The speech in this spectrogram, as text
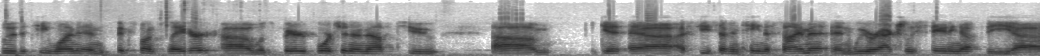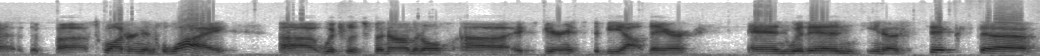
flew the T1, and six months later uh, was very fortunate enough to um, get uh, a C-17 assignment, and we were actually standing up the uh, the uh, squadron in Hawaii, uh, which was phenomenal uh, experience to be out there. And within you know six to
